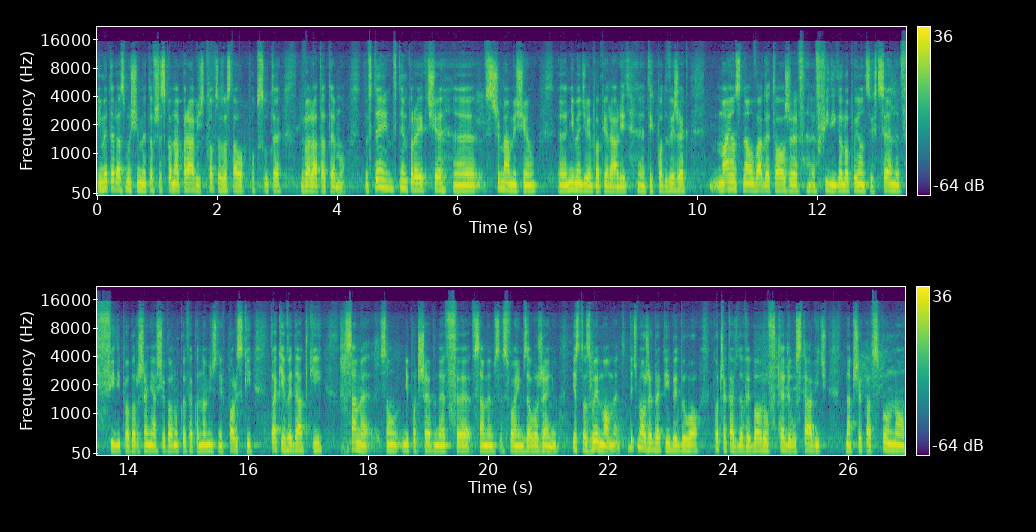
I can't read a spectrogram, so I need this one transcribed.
i my teraz musimy to wszystko naprawić, to co zostało popsute dwa lata temu. W tym, w tym projekcie e, wstrzymamy się, e, nie będziemy popierali e, tych podwyżek, mając na uwagę to, że w, w chwili galopujących cen, w chwili pogorszenia się warunków ekonomicznych Polski, takie wydatki same są niepotrzebne w, w samym swoim założeniu. Jest to zły moment. Być może lepiej by było poczekać do wyborów, wtedy ustawić na przykład wspólną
